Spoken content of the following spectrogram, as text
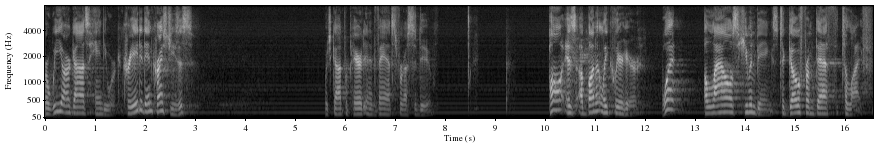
For we are God's handiwork, created in Christ Jesus, which God prepared in advance for us to do. Paul is abundantly clear here. What allows human beings to go from death to life?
